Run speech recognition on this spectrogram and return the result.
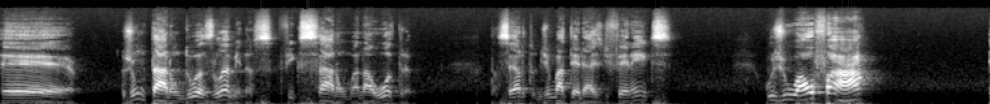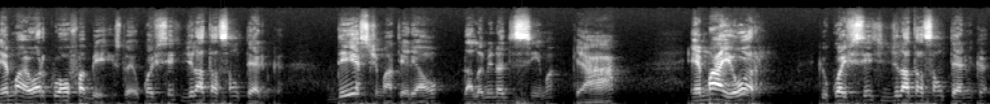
é, juntaram duas lâminas, fixaram uma na outra, tá certo? De materiais diferentes, cujo alfa A é maior que o alfa B, isto é, o coeficiente de dilatação térmica deste material, da lâmina de cima, que é a A, é maior que o coeficiente de dilatação térmica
